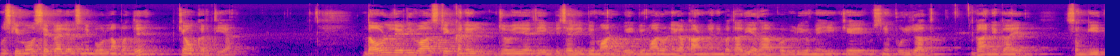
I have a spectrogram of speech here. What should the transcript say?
उसकी मौत से पहले उसने बोलना बंद क्यों कर दिया? The old lady was taken ill जो ये थी, बेचारी बीमार हो गई। बीमार होने का कारण मैंने बता दिया था आपको वीडियो में ही कि उसने पूरी रात गाने गाए, संगीत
